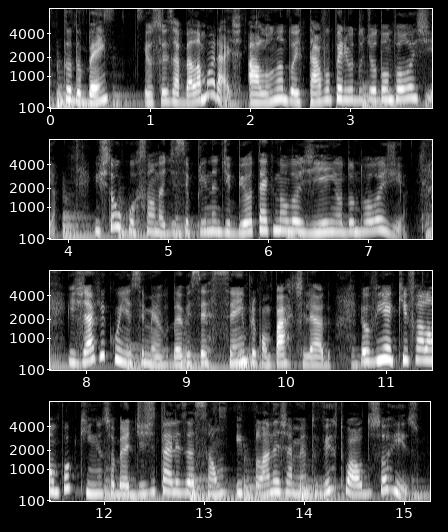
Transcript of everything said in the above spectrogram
Olá, tudo bem? Eu sou Isabela Moraes, aluna do oitavo período de odontologia. Estou cursando a disciplina de biotecnologia em odontologia. E já que conhecimento deve ser sempre compartilhado, eu vim aqui falar um pouquinho sobre a digitalização e planejamento virtual do sorriso.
